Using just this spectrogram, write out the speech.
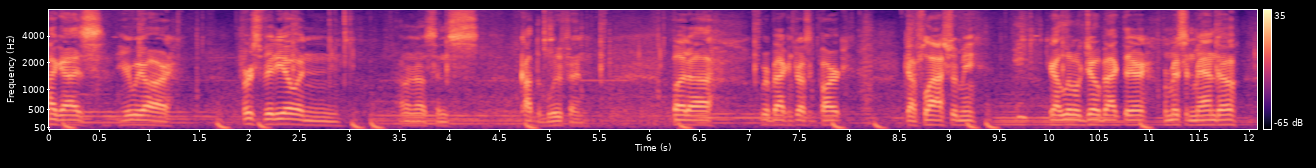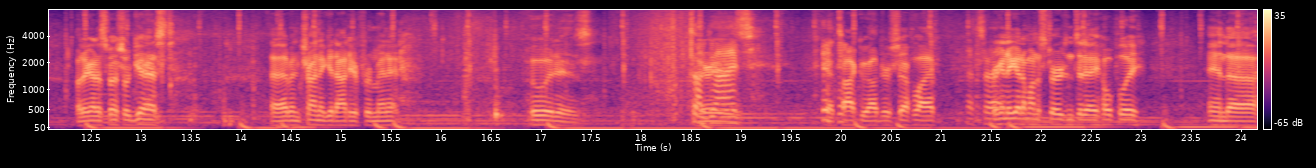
right, guys, here we are. First video in, I don't know, since caught the bluefin. But uh, we're back in Jurassic Park. Got Flash with me. Got little Joe back there. We're missing Mando, but I got a special guest. I've been trying to get out here for a minute. Who it is. What's up, guys? Got Taku out there, Chef Life. That's right. We're gonna get him on a sturgeon today, hopefully. And uh,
